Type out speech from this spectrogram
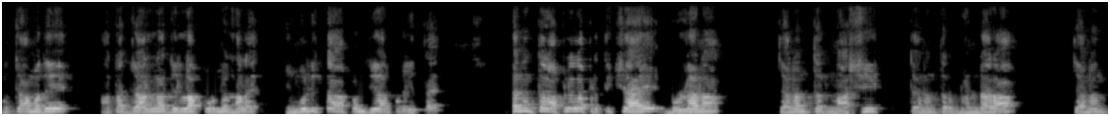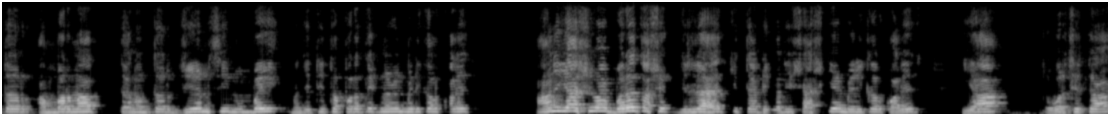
मग त्यामध्ये आता जालना जिल्हा पूर्ण झालाय. हिंगोलीचा आपण जी आर बघितलाय. त्यानंतर आपल्याला प्रतीक्षा आहे बुलढाणा त्यानंतर नाशिक त्यानंतर भंडारा त्यानंतर अंबरनाथ त्यानंतर जी एम सी मुंबई म्हणजे तिथं परत एक नवीन मेडिकल कॉलेज आणि याशिवाय बरेच असे जिल्हे आहेत की त्या ठिकाणी शासकीय मेडिकल कॉलेज या वर्षीच्या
